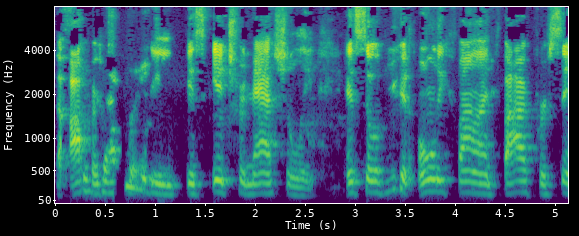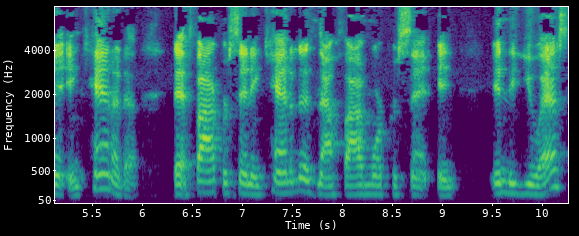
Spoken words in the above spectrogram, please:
the opportunity exactly. is internationally. And so if you can only find 5% in Canada, that 5% in Canada is now 5 more percent in, in the US,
